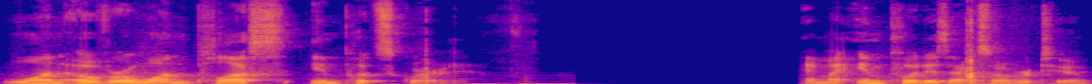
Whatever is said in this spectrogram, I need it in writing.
1 over 1 plus input squared. And my input is x over 2.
